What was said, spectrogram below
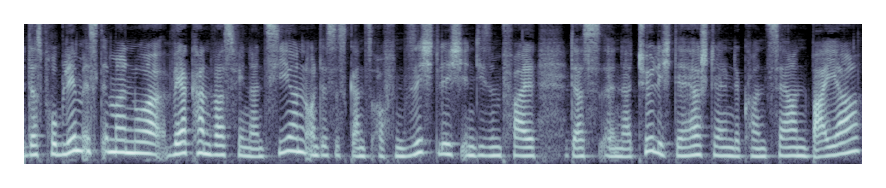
Das Problem ist immer nur, wer kann was finanzieren? Und es ist ganz offensichtlich in diesem Fall, dass äh, natürlich der herstellende Konzern Bayer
